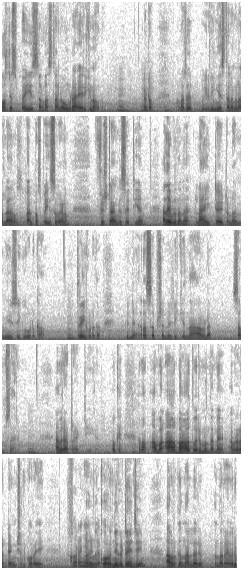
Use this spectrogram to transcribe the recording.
കുറച്ച് സ്പേസ് ഉള്ള സ്ഥലവും കൂടെ ആയിരിക്കണം അത്. കേട്ടോ? വളരെ ഇടുങ്ങിയ സ്ഥലങ്ങളല്ല. അല്പം സ്പേസ് വേണം. ഫിഷ് ടാങ്ക് സെറ്റ് ചെയ്യാം. അതേപോലെ തന്നെ ലൈറ്റായിട്ടുള്ള മ്യൂസിക് കൊടുക്കാം. ഇത്രയും കൊടുക്കാം. പിന്നെ റിസപ്ഷനിൽ ഇരിക്കുന്ന ആളുടെ സംസാരം. അവരെ അട്രാക്റ്റ് ചെയ്യുക. ഓക്കെ അപ്പം അവ ആ ഭാഗത്ത് വരുമ്പം തന്നെ അവരുടെ ടെൻഷൻ കുറേ കുറഞ്ഞു കിട്ടുകയും ചെയ്യും. അവർക്ക് നല്ലൊരു എന്താ പറയുക ഒരു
